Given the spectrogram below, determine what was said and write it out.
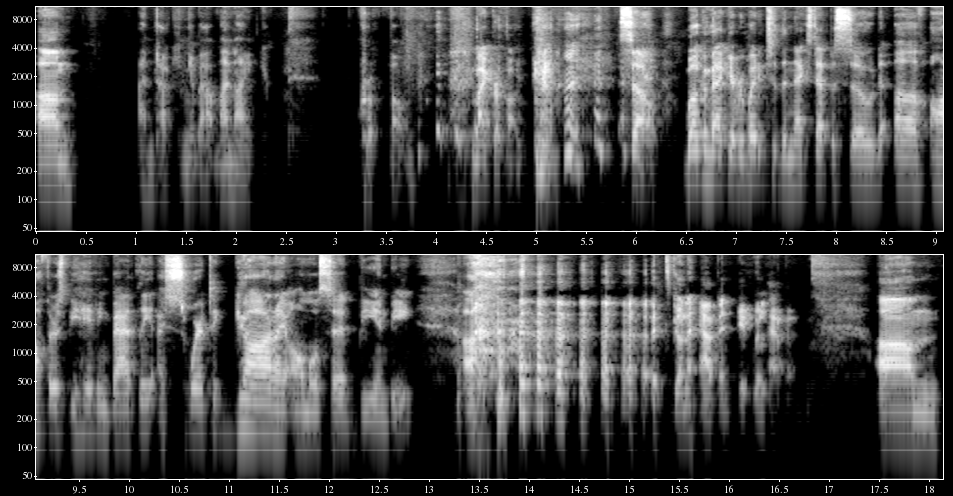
Um I'm talking about my mic. Phone. Microphone. So, welcome back, everybody, to the next episode of Authors Behaving Badly. I swear to God, I almost said B and B. Uh, It's gonna happen. It will happen. Um,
